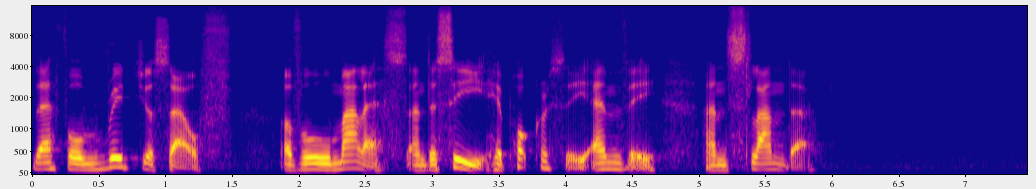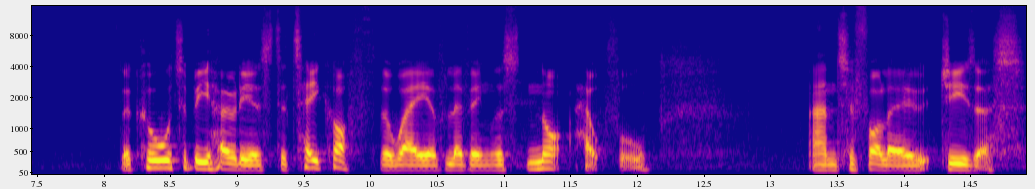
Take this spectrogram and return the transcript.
Therefore, rid yourself of all malice and deceit, hypocrisy, envy, and slander. The call to be holy is to take off the way of living that's not helpful and to follow Jesus,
